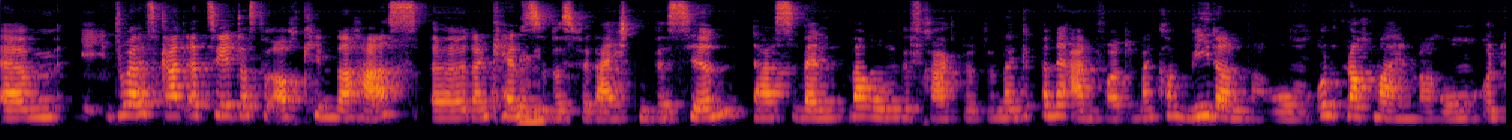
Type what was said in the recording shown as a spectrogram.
ähm, du hast gerade erzählt, dass du auch Kinder hast. Äh, dann kennst mhm. du das vielleicht ein bisschen, dass wenn Warum gefragt wird und dann gibt man eine Antwort und dann kommt wieder ein Warum und nochmal ein Warum und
